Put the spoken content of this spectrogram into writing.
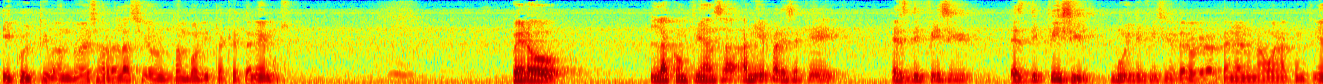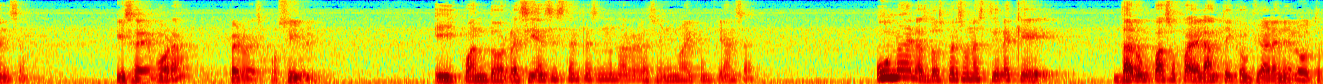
y cultivando esa relación tan bonita que tenemos. Pero la confianza a mí me parece que es difícil, es difícil, muy difícil de lograr tener una buena confianza y se demora, pero es posible. Y cuando recién se está empezando una relación y no hay confianza, una de las dos personas tiene que dar un paso para adelante y confiar en el otro.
